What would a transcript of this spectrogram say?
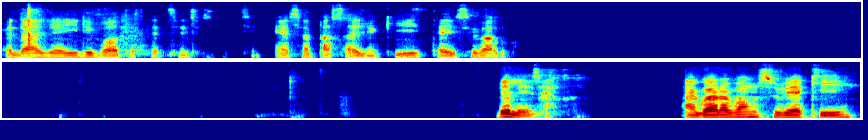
Verdade, aí ele volta 700. Essa passagem aqui está esse valor. Beleza. Agora vamos ver aqui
